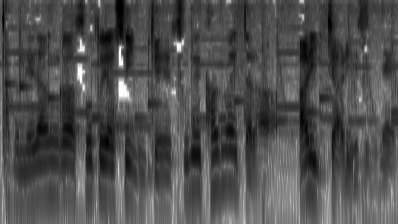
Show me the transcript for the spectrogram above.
多分値段が相当安いんで、それ考えたら、ありっちゃありですよね。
